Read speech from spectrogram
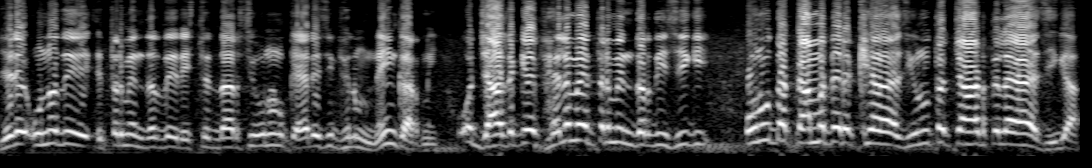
ਜਿਹੜੇ ਉਹਨਾਂ ਦੇ ਧਰਮਿੰਦਰ ਦੇ ਰਿਸ਼ਤੇਦਾਰ ਸੀ, ਉਹਨਾਂ ਨੂੰ ਕਹਿ ਰਹੇ ਸੀ ਫਿਲਮ ਨਹੀਂ ਕਰਨੀ। ਉਹ ਜਦ ਕਿ ਫਿਲਮ ਧਰਮਿੰਦਰ ਦੀ ਸੀਗੀ, ਉਹਨੂੰ ਤਾਂ ਕੰਮ ਤੇ ਰੱਖਿਆ ਹੋਇਆ ਸੀ, ਉਹਨੂੰ ਤਾਂ ਚਾਰਟ ਤੇ ਲਾਇਆ ਹੋਇਆ ਸੀਗਾ।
